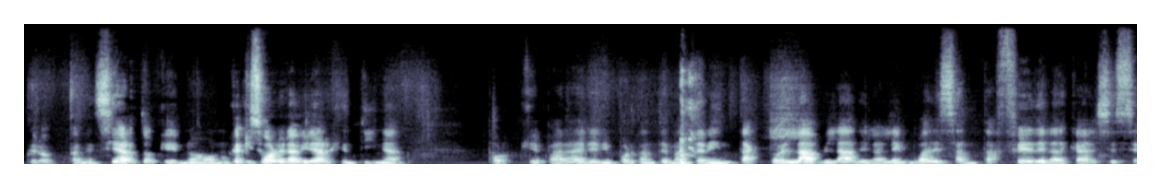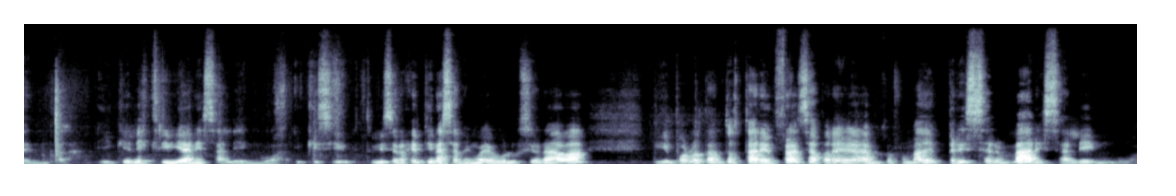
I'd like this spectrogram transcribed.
pero también cierto, que no, nunca quiso volver a vivir a Argentina porque para él era importante mantener intacto el habla de la lengua de Santa Fe de la década del 60 y que él escribía en esa lengua y que si estuviese en Argentina esa lengua evolucionaba y que por lo tanto estar en Francia para él era la mejor forma de preservar esa lengua,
